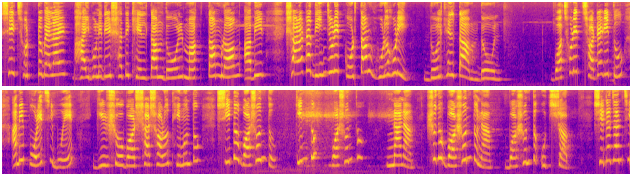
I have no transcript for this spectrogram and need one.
সেই ছোট্টবেলায় ভাই বোনেদের সাথে খেলতাম দোল, মাখতাম রং, আবির। সারাটা দিন জুড়ে করতাম হুড়োহুড়ি, দোল খেলতাম দোল। বছরের ছটা ঋতু আমি পড়েছি বইয়ে। গ্রীষ্ম, বর্ষা, শরৎ, হেমন্ত, শীত বসন্ত। কিন্তু বসন্ত? না না, শুধু বসন্ত না, বসন্ত উৎসব। সেটা জানছি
